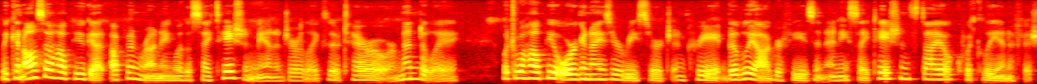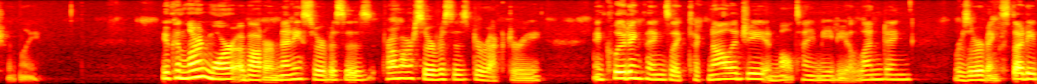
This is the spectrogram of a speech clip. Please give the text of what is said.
We can also help you get up and running with a citation manager like Zotero or Mendeley, which will help you organize your research and create bibliographies in any citation style quickly and efficiently. You can learn more about our many services from our services directory including things like technology and multimedia lending, reserving study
